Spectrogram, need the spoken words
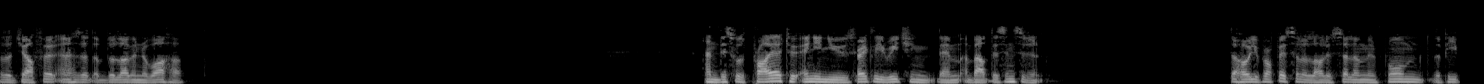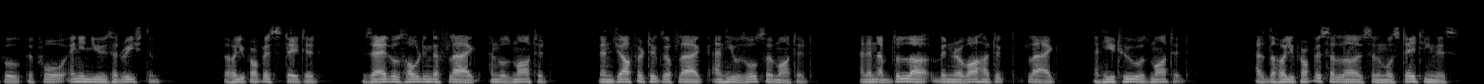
Hazrat Jafar, and Hazrat Abdullah bin Rawaha. and this was prior to any news directly reaching them about this incident. The Holy Prophet ﷺ informed the people before any news had reached them. The Holy Prophet stated, Zayd was holding the flag and was martyred. Then Jafar took the flag and he was also martyred. And then Abdullah bin Rawaha took the flag and he too was martyred. As the Holy Prophet ﷺ was stating this,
